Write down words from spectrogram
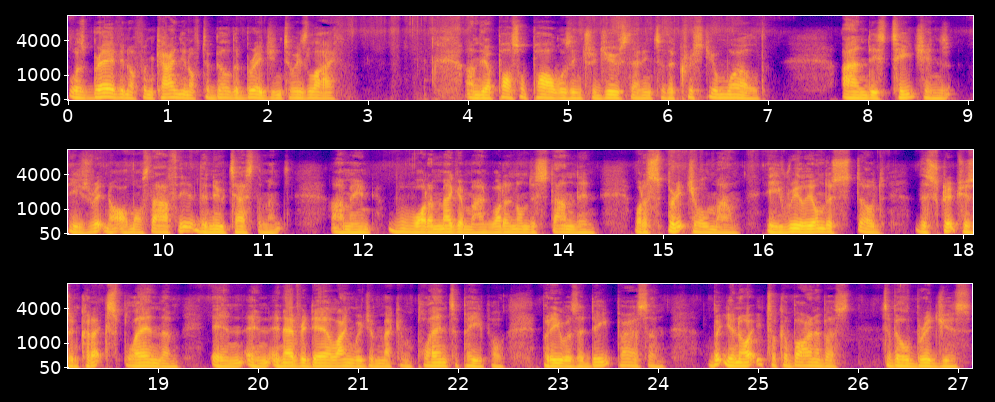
was brave enough and kind enough to build a bridge into his life. And the Apostle Paul was introduced then into the Christian world. And his teachings, he's written almost half the, the New Testament. I mean, what a mega mind, what an understanding, what a spiritual man. He really understood the scriptures and could explain them in, in, in everyday language and make them plain to people. But he was a deep person. But you know, it took a Barnabas to build bridges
